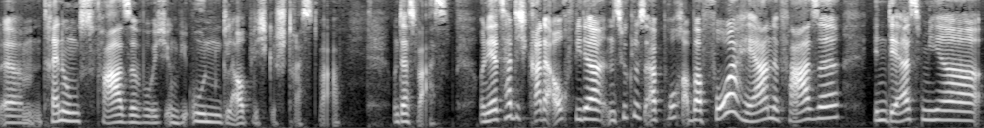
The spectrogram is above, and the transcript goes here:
ähm, Trennungsphase, wo ich irgendwie unglaublich gestresst war. Und das war's. Und jetzt hatte ich gerade auch wieder einen Zyklusabbruch, aber vorher eine Phase, in der es mir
